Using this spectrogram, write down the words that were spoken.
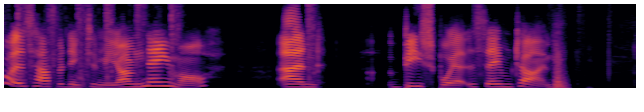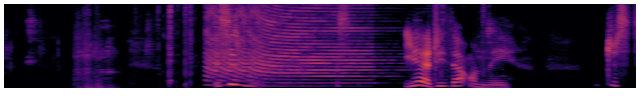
what is happening to me? I'm Neymar and Beast Boy at the same time. This is... Yeah, do that on me. Just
